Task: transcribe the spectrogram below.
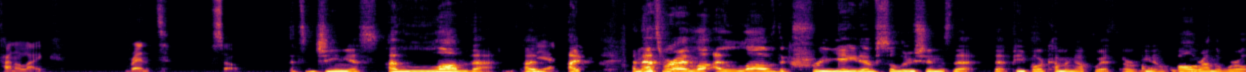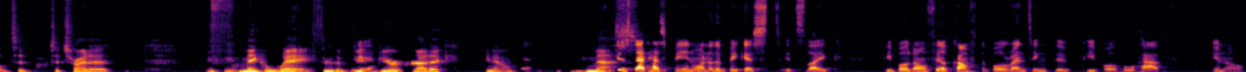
kind of like rent. So that's genius. I love that. I, yeah. I, and that's where I love. I love the creative solutions that that people are coming up with, or you know, all around the world to to try to mm-hmm. make a way through the bu- yeah. bureaucratic, you know, yeah. mess. Because that has been one of the biggest. It's like people don't feel comfortable renting to people who have, you know,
